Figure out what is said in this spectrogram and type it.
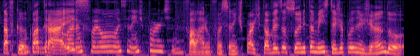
tá ficando para trás. Falaram que foi um excelente porte, né? Falaram que foi um excelente porte. Talvez a Sony também esteja planejando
